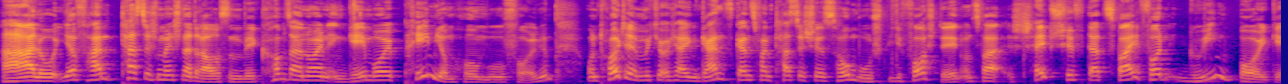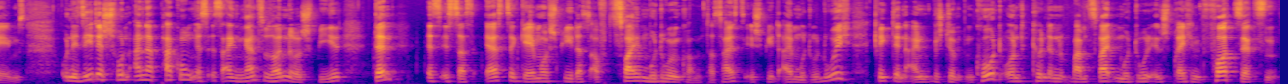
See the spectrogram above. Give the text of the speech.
Hallo, ihr fantastischen Menschen da draußen. Willkommen zu einer neuen Game Boy Premium Homebrew Folge. Und heute möchte ich euch ein ganz, ganz fantastisches Homebrew-Spiel vorstellen. Und zwar Shapeshifter 2 von Green Boy Games. Und ihr seht es schon an der Packung, es ist ein ganz besonderes Spiel, denn es ist das erste Game Boy Spiel, das auf zwei Modulen kommt. Das heißt, ihr spielt ein Modul durch, kriegt dann einen bestimmten Code und könnt dann beim zweiten Modul entsprechend fortsetzen.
